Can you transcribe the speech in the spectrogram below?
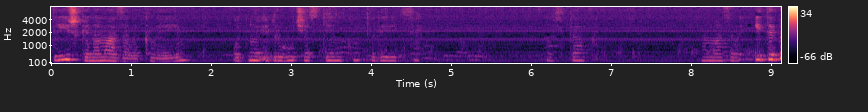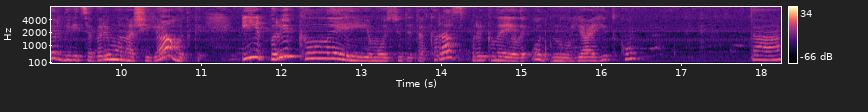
трішки намазали клеєм одну і другу частинку, подивіться. Ось так. Намазали. І тепер, дивіться, беремо наші ягодки і приклеюємо сюди так. Раз, приклеїли одну ягідку. Так.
